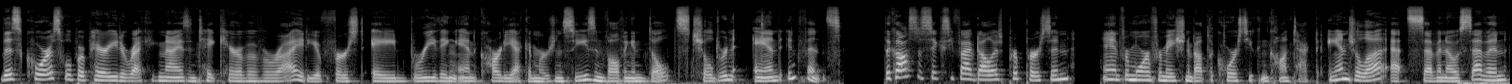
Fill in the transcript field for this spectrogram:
This course will prepare you to recognize and take care of a variety of first aid, breathing, and cardiac emergencies involving adults, children, and infants. The cost is $65 per person, and for more information about the course, you can contact Angela at 707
